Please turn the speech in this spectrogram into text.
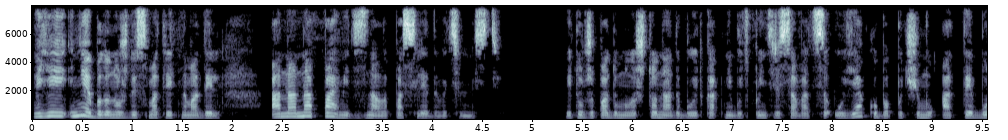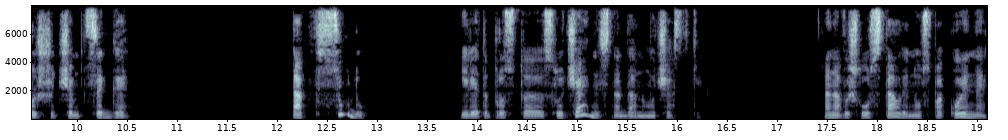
Ей не было нужды смотреть на модель. Она на память знала последовательность и тут же подумала, что надо будет как-нибудь поинтересоваться у Якуба, почему АТ больше, чем ЦГ. Так всюду? Или это просто случайность на данном участке? Она вышла усталая, но успокоенная,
